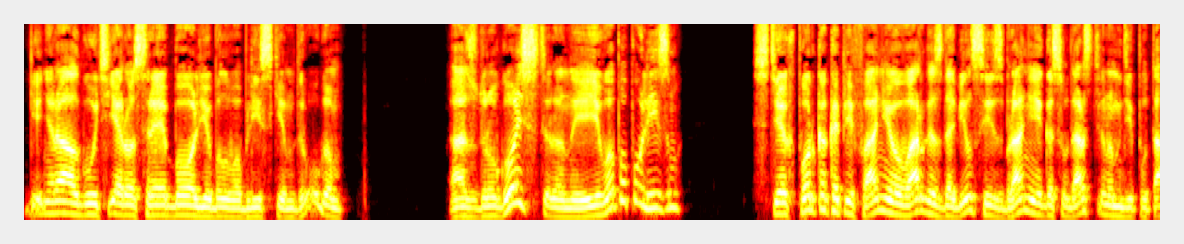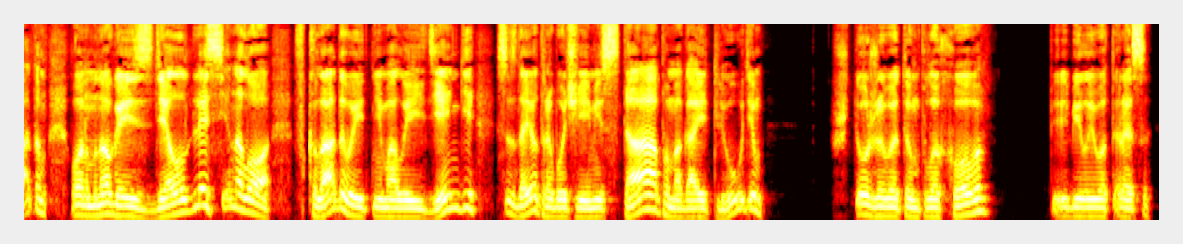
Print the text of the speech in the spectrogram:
генерал Гутьерос Ребольо был его близким другом, а с другой стороны его популизм — с тех пор, как Эпифанио Варгас добился избрания государственным депутатом, он многое сделал для Синало, вкладывает немалые деньги, создает рабочие места, помогает людям. — Что же в этом плохого? — перебила его Тереса. —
